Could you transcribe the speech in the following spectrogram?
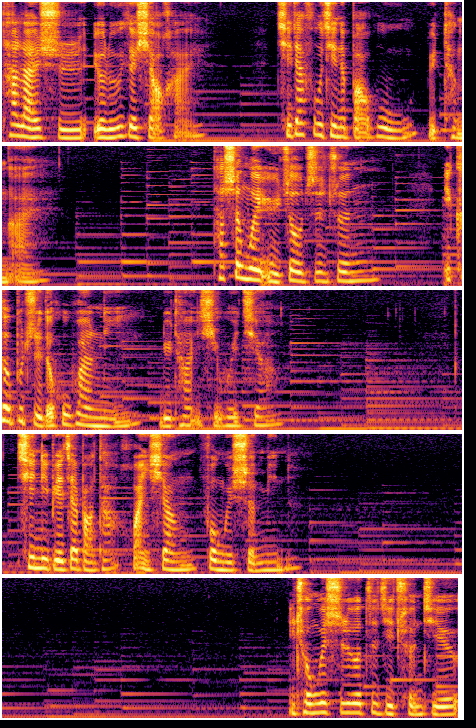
他来时犹如一个小孩，期待父亲的保护与疼爱。他身为宇宙之尊。一刻不止的呼唤你，与他一起回家。请你别再把他幻象奉为神明了。你从未失落自己纯洁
